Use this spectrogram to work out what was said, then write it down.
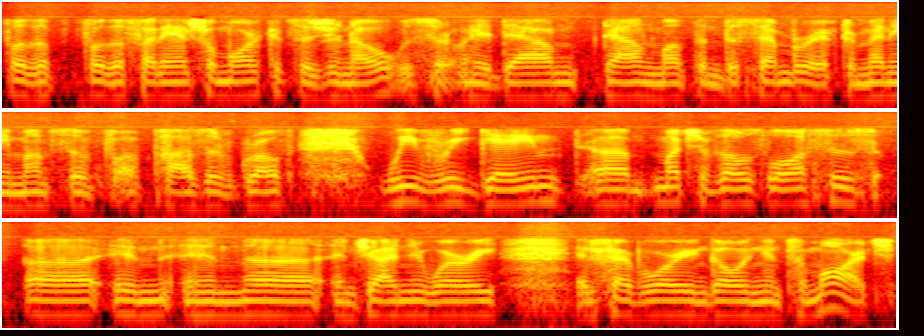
for the for the financial markets. As you know, it was certainly a down down month in December after many months of, of positive growth. We've regained uh, much of those losses uh, in in uh, in January and February and going into March.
